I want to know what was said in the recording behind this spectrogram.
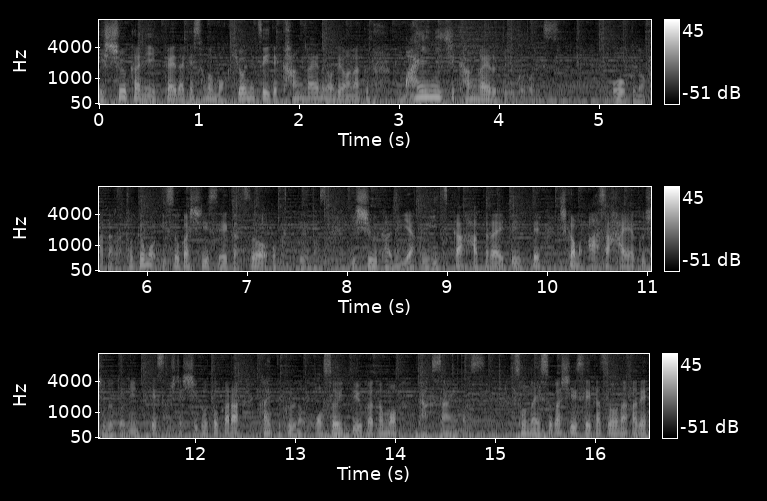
1週間に1回だけその目標について考えるのではなく毎日考えるということです。多くの方がとても忙しい生活を送っています。1週間に約5日働いていてしかも朝早く仕事に行ってそして仕事から帰ってくるの遅いという方もたくさんいます。そんな忙しい生活の中で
